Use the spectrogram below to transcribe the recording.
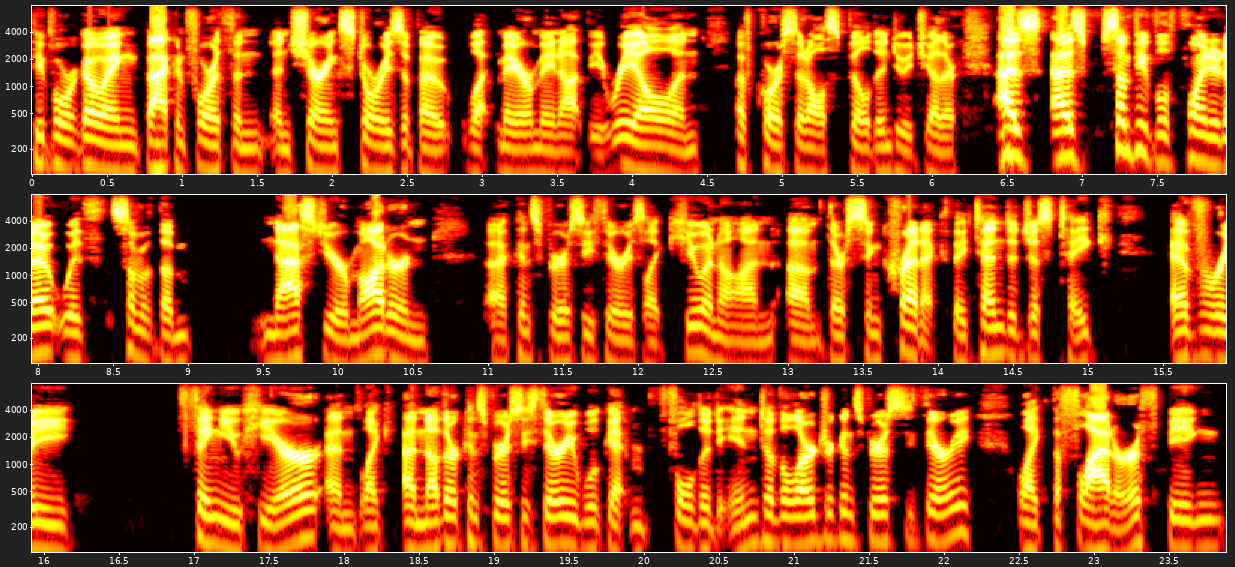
people were going back and forth and, and, sharing stories about what may or may not be real, and of course, it all spilled into each other. As as some people have pointed out with some of the nastier modern uh, conspiracy theories like QAnon, um, they're syncretic. They tend to just take every thing you hear and like another conspiracy theory will get folded into the larger conspiracy theory like the flat earth being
